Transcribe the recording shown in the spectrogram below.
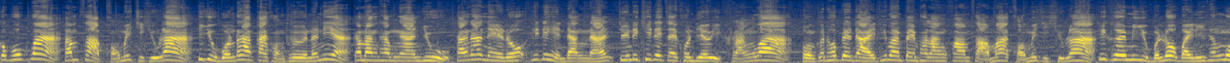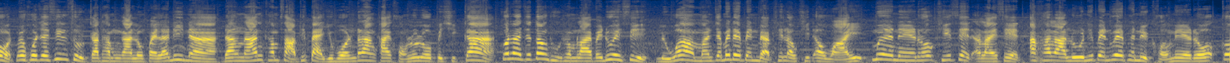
ก็พบว่าคำสาปของมิจิคิวล่าที่อยู่บนร่างกายของเธอนั้นเนี่ยกำลังทำงานอยู่ทางด้านเนโรที่ได้เห็นดังนั้น จึงได้คิดในใจคนเดียวอีกครั้งว่า ผลกระทบใดๆ ที่มันเป็นพลังความสามารถของมิจิคิวล่าที่เคยมีอยู่บนโลกใบนี้ทั้งหมดมันควรจะสิ้นสุดการทำงานลงไปแล้วนี่นา ดังนั้นคำสาปที่แปะอยู่บนร่างกายของโลโลเปชิก้าก็น่าจะต้องถูกทำลายไปด้วยสิ หรือว่ามันจะไม่ได้เป็นแบบที่เราคิดเอาไว้ เมื่อเนโรคิดเสร็จอะไรเสร็จอัคาราลูนที่เป็นเวทผนึกของเนโรก็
